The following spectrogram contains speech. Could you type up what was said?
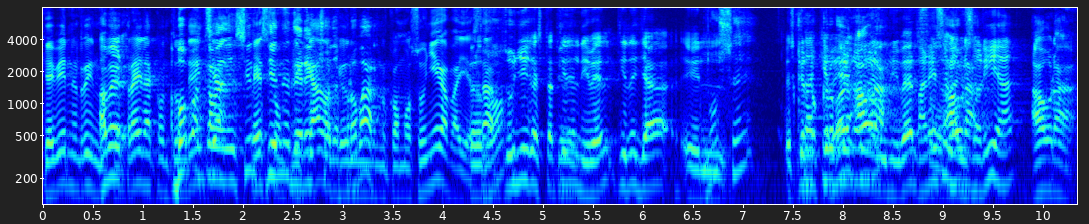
que viene en ritmo, A ver, que trae la contundencia, acaba de decir, es tiene derecho de un- probar. como Zúñiga vaya a Pero estar. no. Zúñiga está, tiene el nivel, tiene ya el... No sé. Es que no creo que ahora ahora, el universo. Eso la Ahora- visoría. Ahora,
